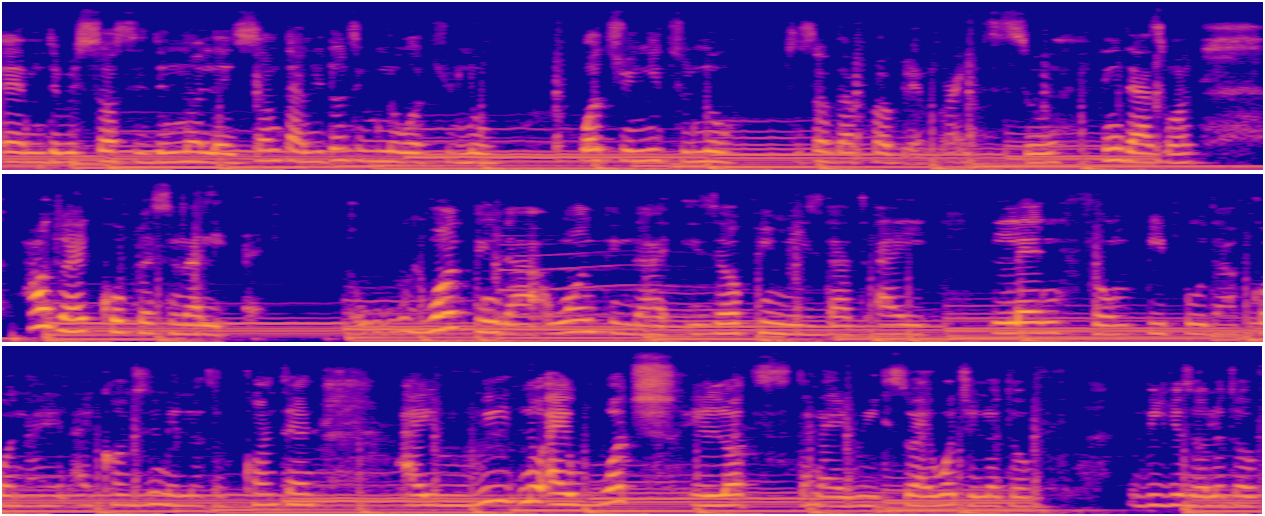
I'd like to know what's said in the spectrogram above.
um, the resources, the knowledge. Sometimes you don't even know what you know, what you need to know to solve that problem, right? So I think that's one. How do I cope personally? One thing that one thing that is helping me is that I learn from people that have gone ahead. I consume a lot of content. I read no, I watch a lot than I read. So I watch a lot of videos a lot of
